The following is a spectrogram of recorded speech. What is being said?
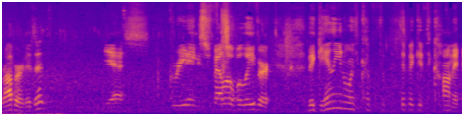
Robert, is it? Yes. Greetings, fellow believer. The Galilean-North Pacific comet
